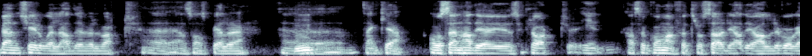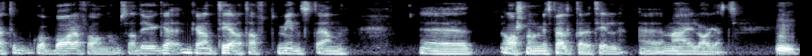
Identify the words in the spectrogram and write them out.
Ben Chilwell hade väl varit eh, en sån spelare, eh, mm. tänker jag. Och sen hade jag ju såklart, alltså går man för Trossard, jag hade ju aldrig vågat gå bara för honom. Så hade jag ju garanterat haft minst en eh, Arsenal-mittfältare till eh, med i laget. Mm.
